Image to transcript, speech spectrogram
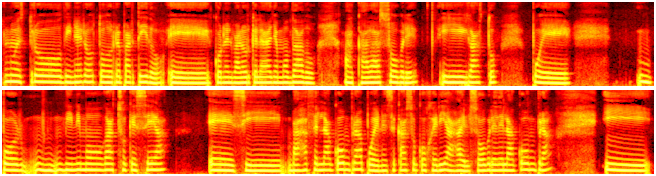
nuestro dinero todo repartido eh, con el valor que le hayamos dado a cada sobre y gasto, pues por mínimo gasto que sea, eh, si vas a hacer la compra, pues en ese caso cogerías el sobre de la compra y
